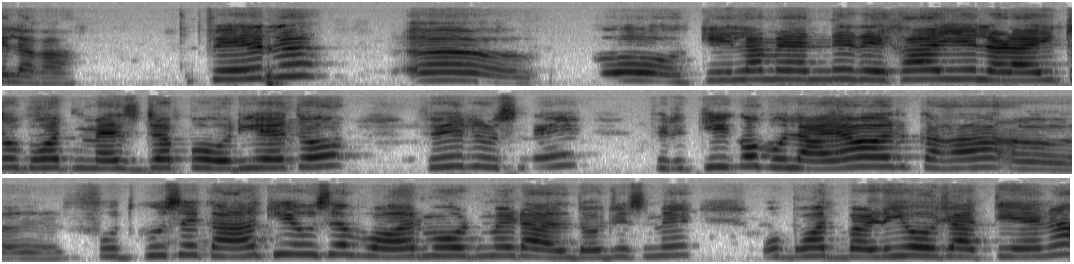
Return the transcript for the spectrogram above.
लगा। फिर अ, वो केला मैन ने देखा ये लड़ाई तो बहुत मेस्ड अप हो रही है तो। फिर उसने फिरकी को बुलाया और कहा फुदकू से कहा कि उसे वॉर मोड में डाल दो जिसमें वो बहुत बड़ी हो जाती है ना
